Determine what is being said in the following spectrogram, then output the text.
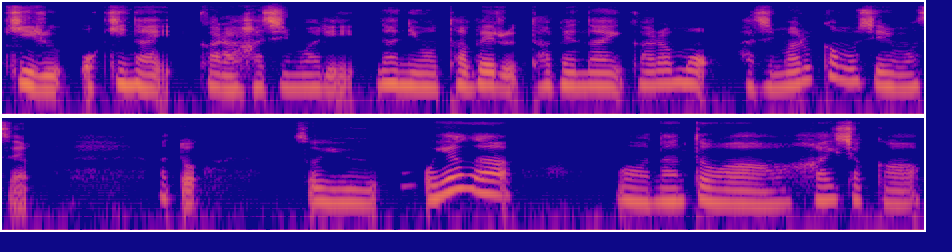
起きる起きないから始まり何を食べる食べないからも始まるかもしれません。あとそういう親が「まあ、あなたは歯医者か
